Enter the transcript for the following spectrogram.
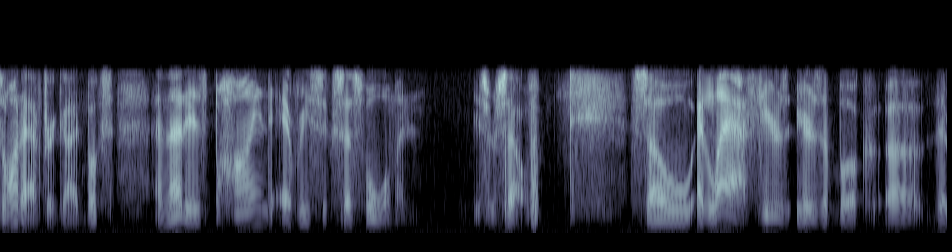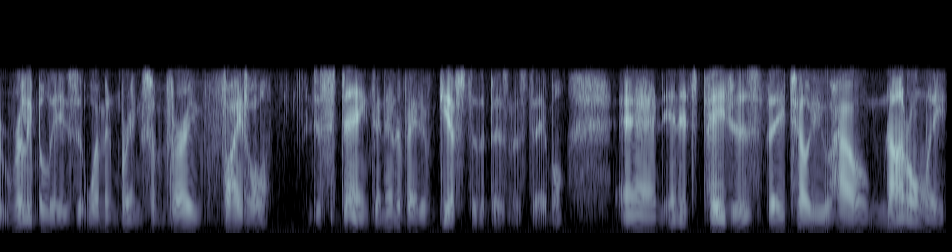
sought after guidebooks, and that is Behind Every Successful Woman is Herself. So at last, here's here's a book uh, that really believes that women bring some very vital, distinct, and innovative gifts to the business table. And in its pages, they tell you how not only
